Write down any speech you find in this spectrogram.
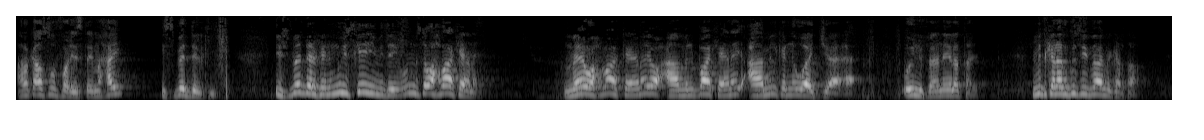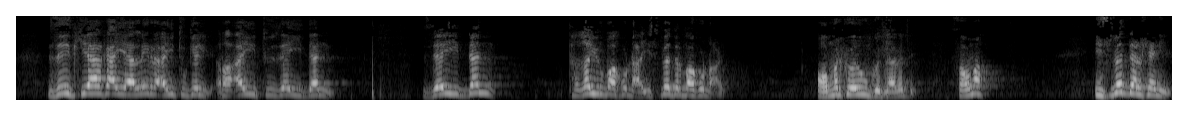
Halkaasuu fadhiistay maxay? Isbedelkii isbedelkani mu iska yimiday? Mise waxbaa keenay? Me waxbaa keenay oo caamil baa keenay? Caamilkana waa jaa waynu fahnay la tahay. Mid kale ad ku sii fahmi kartaa. Zaydkii halkaa yaalay ra'aytu geli. Ra'aytu zaydan. Zaydan tagayur baa ku dhacay. Isbedel baa ku dhacay. Oo markii hore u godnaabade isbedelkani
